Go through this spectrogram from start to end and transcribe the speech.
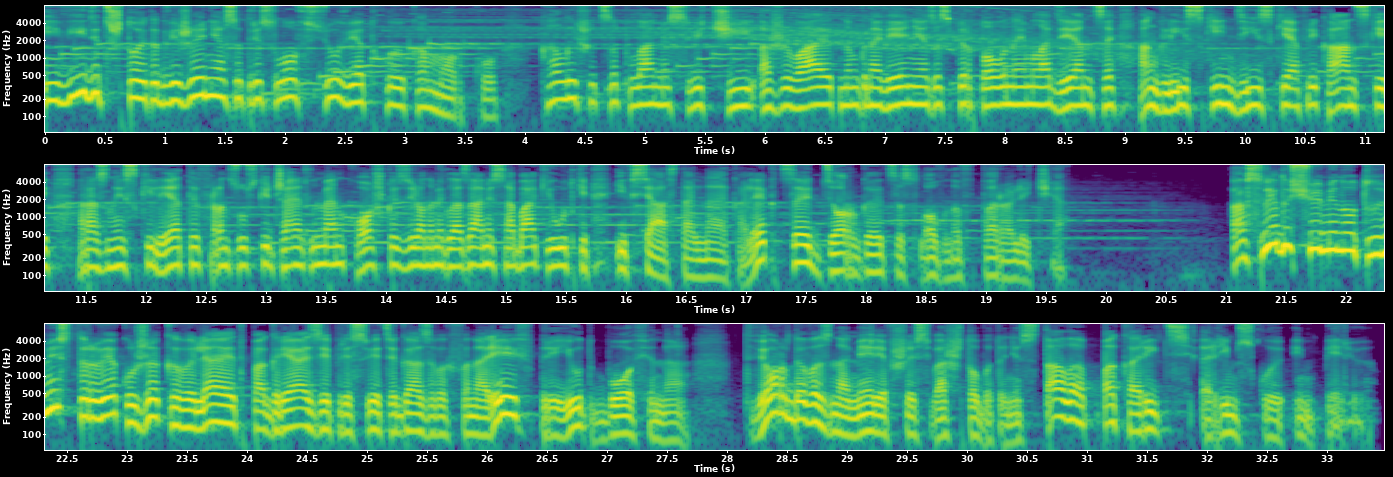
и видит, что это движение сотрясло всю ветхую коморку – Колышется пламя свечи, оживают на мгновение заспиртованные младенцы, английские, индийские, африканские, разные скелеты, французский джентльмен, кошка с зелеными глазами, собаки, утки и вся остальная коллекция дергается, словно в параличе. А в следующую минуту мистер Век уже ковыляет по грязи при свете газовых фонарей в приют Бофина, твердо вознамерившись во что бы то ни стало покорить Римскую империю.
